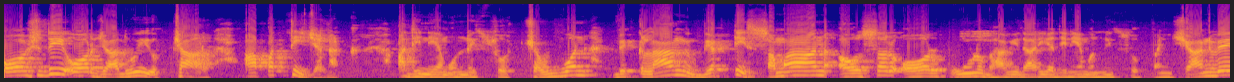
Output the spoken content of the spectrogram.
औषधि और जादुई उपचार आपत्तिजनक। अधिनियम उन्नीस सौ चौवन, विकलांग व्यक्ति समान अवसर और पूर्ण भागीदारी अधिनियम उन्नीस सौ पंचानवे,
